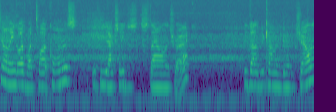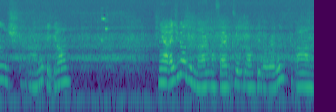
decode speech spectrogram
See what I mean, guys, by tight corners? If you actually just stay on the track, it does become a bit of a challenge. Um, we'll keep going. Now, as you guys would know, my favourite full drive would be the Rebel. Um,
